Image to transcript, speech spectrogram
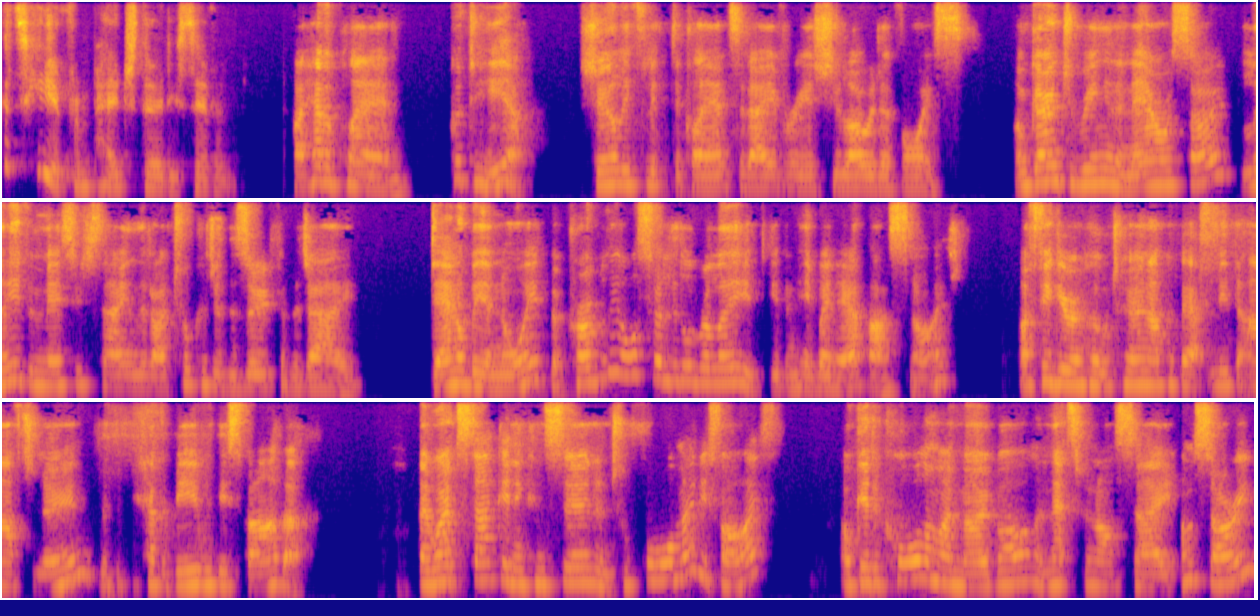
Let's hear from page 37. I have a plan. Good to hear. Shirley flicked a glance at Avery as she lowered her voice. I'm going to ring in an hour or so, leave a message saying that I took her to the zoo for the day. Dan will be annoyed, but probably also a little relieved given he went out last night. I figure he'll turn up about mid afternoon, with have a beer with his father. They won't start getting concerned until four, maybe five. I'll get a call on my mobile, and that's when I'll say, I'm sorry,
